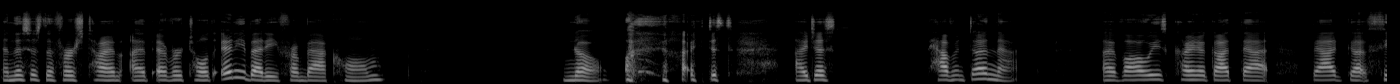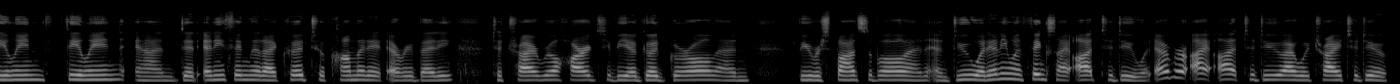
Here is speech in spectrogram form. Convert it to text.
And this is the first time I've ever told anybody from back home no. I just I just haven't done that. I've always kind of got that bad gut feeling feeling and did anything that I could to accommodate everybody, to try real hard to be a good girl and be responsible and, and do what anyone thinks I ought to do. Whatever I ought to do, I would try to do.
